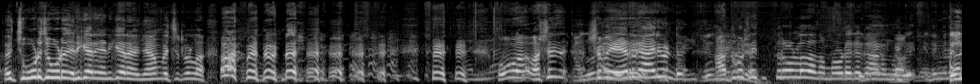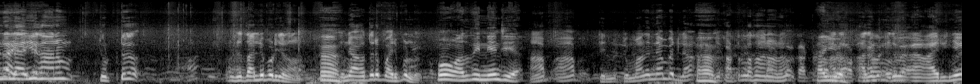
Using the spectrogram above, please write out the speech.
ഏ, ചൂട് ചൂട്. എനിക്കറിയാം എനിക്കറിയാം. ഞാൻ വെച്ചിട്ടുള്ള ആ, ഉണ്ട്. ഓ പക്ഷെ പക്ഷെ വേറെ കാര്യമുണ്ട്. അത് പക്ഷെ ഇത്ര ഉള്ളതാ നമ്മളോടൊക്കെ കാണുന്നത്. ഇതിങ്ങനെ ഈ സാധനം ചുട്ട് ഇത് തല്ലിപ്പൊടിച്ചതാണ് ഇതിന്റെ അകത്തൊരു പരിപ്പുണ്ട്. ഓ അത് തിന്നുകയും ചെയ്യാം. ആ ആ തിന്ന- ചുമ്മാ തിന്നാൻ പറ്റില്ല. ഇത് കട്ടുള്ള സാധനമാണ്. അയ്യോ. അത് ഇത് അരിഞ്ഞ്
